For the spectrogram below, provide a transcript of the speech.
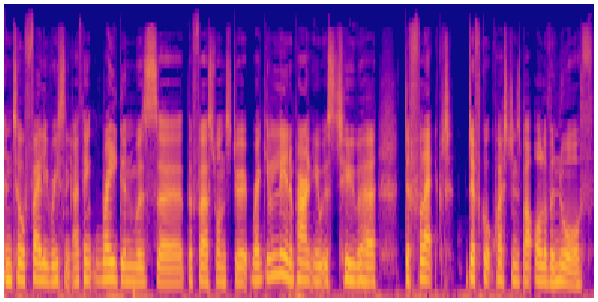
until fairly recently. I think Reagan was uh, the first one to do it regularly, and apparently it was to uh, deflect difficult questions about Oliver North.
